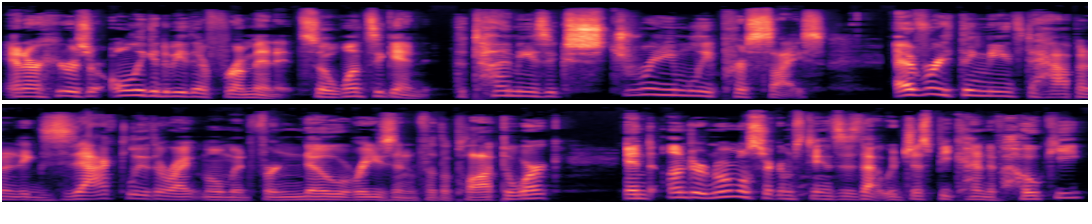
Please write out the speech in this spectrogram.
And our heroes are only going to be there for a minute. So once again, the timing is extremely precise. Everything needs to happen at exactly the right moment for no reason for the plot to work. And under normal circumstances, that would just be kind of hokey.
